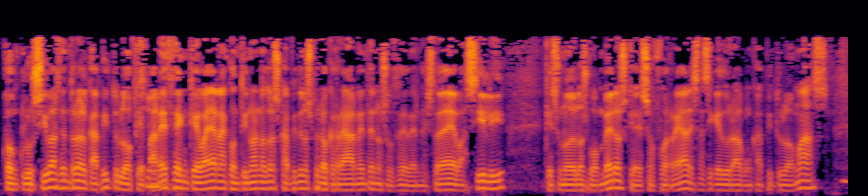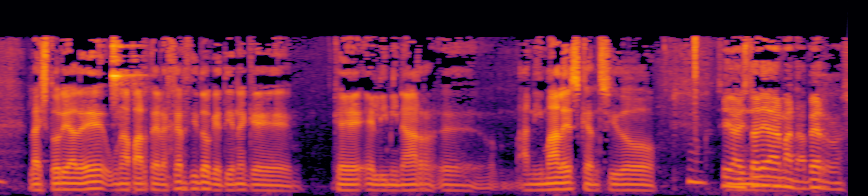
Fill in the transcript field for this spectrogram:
conclusivas dentro del capítulo, que Sí. parecen que vayan a continuar en otros capítulos, pero que realmente no suceden. La historia de Basili, que es uno de los bomberos, que eso fue real, esta sí que dura algún capítulo más. La historia de una parte del ejército que tiene que, que eliminar eh, animales que han sido Sí, la historia del mataperros.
